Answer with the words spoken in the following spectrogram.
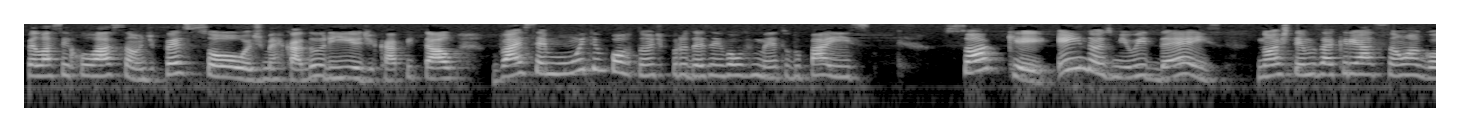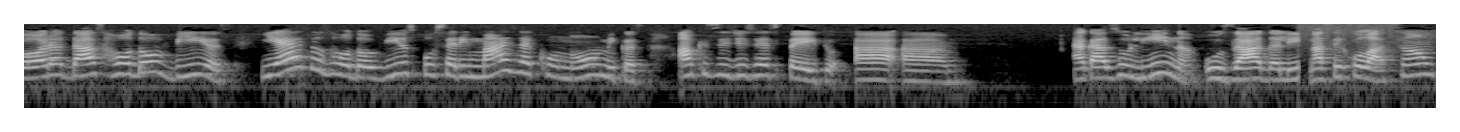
pela circulação de pessoas, de mercadoria, de capital, vai ser muito importante para o desenvolvimento do país. Só que, em 2010, nós temos a criação agora das rodovias. E essas rodovias, por serem mais econômicas, ao que se diz respeito a, a a gasolina usada ali na circulação,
